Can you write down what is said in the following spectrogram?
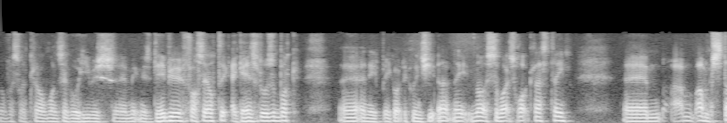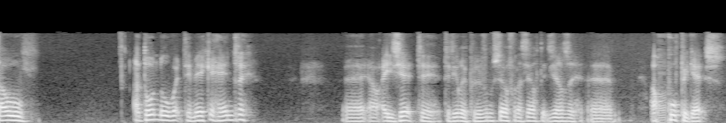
obviously 12 months ago he was uh, making his debut for Celtic against Rosenborg, uh, and he, he got the clean sheet that night. Not so much luck this time. Um, I'm, I'm still, I don't know what to make of Hendry. Uh, he's yet to, to really prove himself in a Celtic jersey. Um, I hope he gets I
